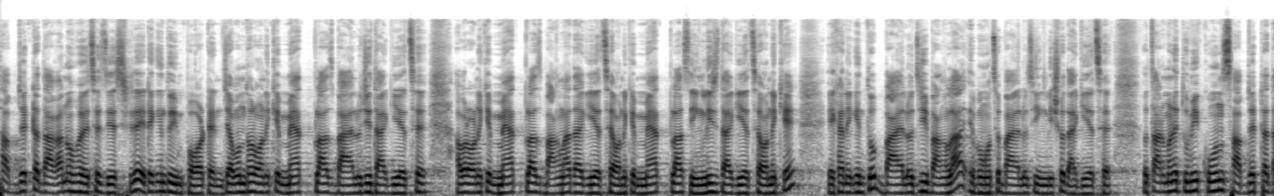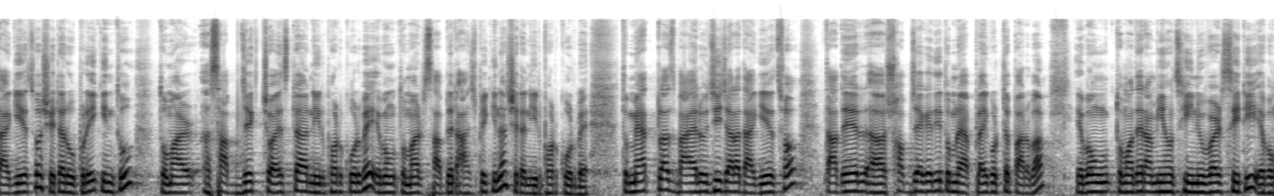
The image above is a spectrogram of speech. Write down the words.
সাবজেক্টটা দাগানো হয়েছে জিএসটিতে এটা কিন্তু ইম্পর্টেন্ট যেমন ধরো অনেকে ম্যাথ প্লাস বায়োলজি দাগিয়েছে, আবার অনেকে ম্যাথ প্লাস বাংলা দাগিয়েছে, অনেকে ম্যাথ প্লাস ইংলিশ দাগিয়েছে, অনেকে এখানে কিন্তু বায়োলজি বাংলা এবং হচ্ছে বায়োলজি ইংলিশও দাগিয়েছে। তো তার মানে তুমি কোন সাবজেক্টটা দাগিয়েছো সেটার উপরেই কিন্তু তোমার সাবজেক্ট চয়েসটা নির্ভর করবে এবং তোমার সাবজেক্ট আসবে কি না সেটা নির্ভর করবে। তো ম্যাথ প্লাস বায়োলজি যারা দাগিয়েছো, তাদের সব সব দিয়ে তোমরা অ্যাপ্লাই করতে পারবা এবং তোমাদের আমি হচ্ছে ইউনিভার্সিটি এবং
